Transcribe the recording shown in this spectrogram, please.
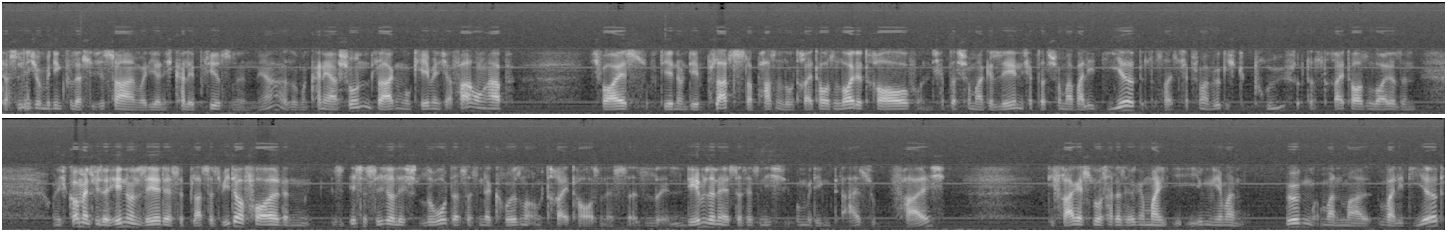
Das sind nicht unbedingt verlässliche Zahlen, weil die ja nicht kalibriert sind. Ja? Also man kann ja schon sagen, okay, wenn ich Erfahrung habe, ich weiß, auf den und dem Platz, da passen so 3000 Leute drauf und ich habe das schon mal gesehen, ich habe das schon mal validiert, das heißt, ich habe schon mal wirklich geprüft, ob das 3000 Leute sind. Und ich komme jetzt wieder hin und sehe, der Platz ist wieder voll, dann ist es sicherlich so, dass das in der Größenordnung 3000 ist. Also in dem Sinne ist das jetzt nicht unbedingt allzu falsch. Die Frage ist bloß, hat das irgendwann irgendjemand irgendwann mal validiert?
